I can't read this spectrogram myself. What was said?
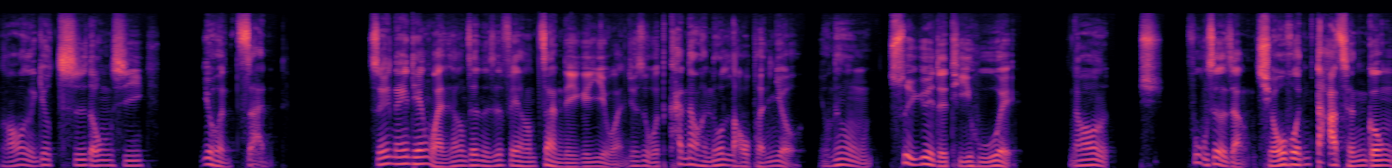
然后又吃东西，又很赞。所以那一天晚上真的是非常赞的一个夜晚，就是我看到很多老朋友有那种岁月的醍醐味，然后副社长求婚大成功，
